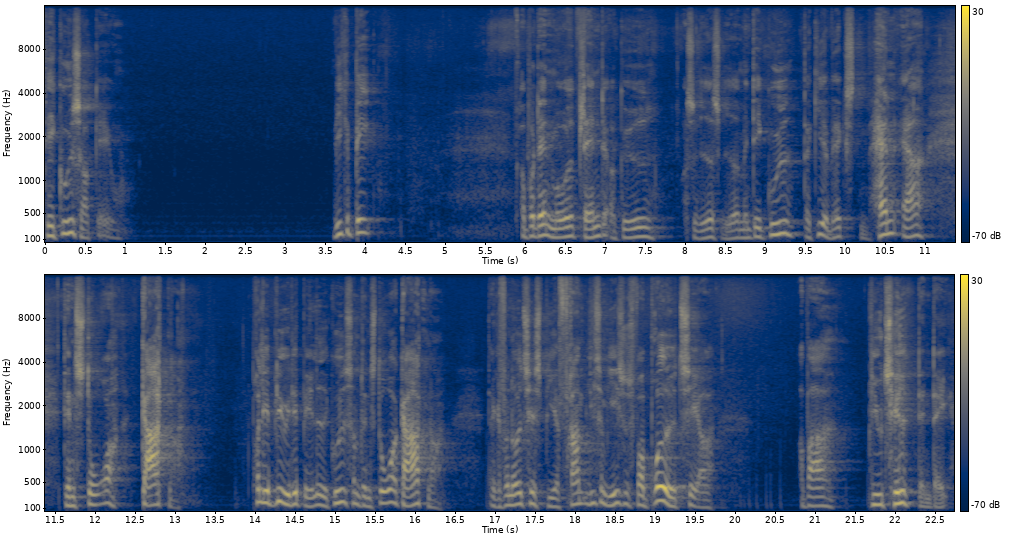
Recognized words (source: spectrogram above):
Det er Guds opgave. Vi kan bede, og på den måde plante og gøde osv. osv. Men det er Gud, der giver væksten. Han er den store gartner. Prøv lige at blive i det billede. Gud som den store gartner, der kan få noget til at spire frem, ligesom Jesus får brødet til at, at bare blive til den dag.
